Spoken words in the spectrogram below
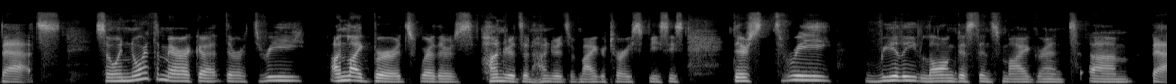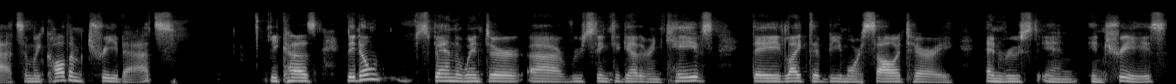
bats. So in North America, there are three, unlike birds where there's hundreds and hundreds of migratory species, there's three really long distance migrant um, bats, and we call them tree bats because they don't spend the winter uh, roosting together in caves. They like to be more solitary and roost in, in trees.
